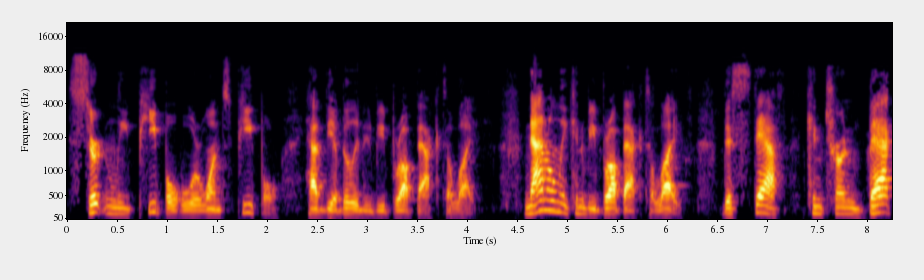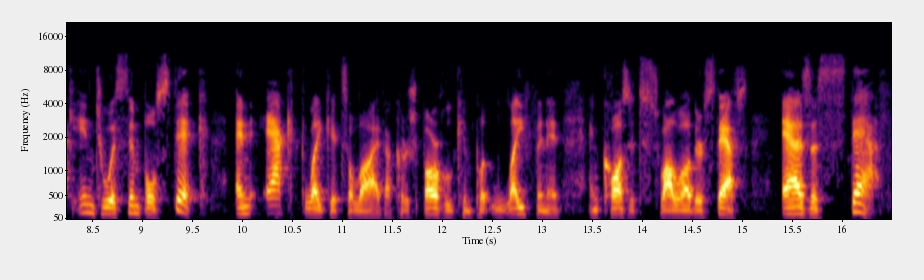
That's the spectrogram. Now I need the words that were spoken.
certainly people who were once people have the ability to be brought back to life. Not only can it be brought back to life, the staff can turn back into a simple stick and act like it's alive. HaKadosh Baruch Hu can put life in it and cause it to swallow other staffs as a staff.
